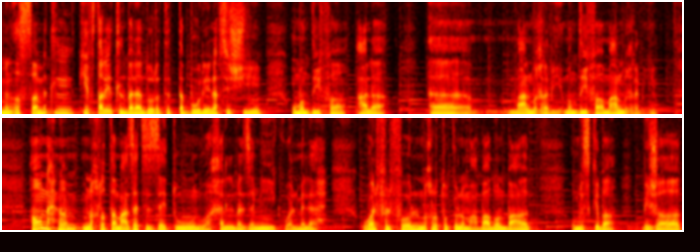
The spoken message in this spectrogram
قصة مثل كيف طريقة البندورة التبولة نفس الشيء ومنضيفها على آه مع المغربية منضيفها مع المغربية هون نحن بنخلطها مع زيت الزيتون وخل البلزميك والملح والفلفل بنخلطهم كلهم مع بعضهم البعض وبنسكبها بجاط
